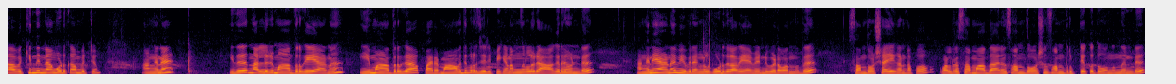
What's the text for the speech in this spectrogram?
അവയ്ക്കും തിന്നാൻ കൊടുക്കാൻ പറ്റും. അങ്ങനെ ഇത് നല്ലൊരു മാതൃകയാണ്. ഈ മാതൃക പരമാവധി പ്രചരിപ്പിക്കണം എന്നുള്ളൊരു ആഗ്രഹമുണ്ട്. അങ്ങനെയാണ് വിവരങ്ങൾ കൂടുതൽ അറിയാൻ വേണ്ടി ഇവിടെ വന്നത്. സന്തോഷമായി കണ്ടപ്പോൾ വളരെ സമാധാനം സന്തോഷം സംതൃപ്തിയൊക്കെ തോന്നുന്നുണ്ട്.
